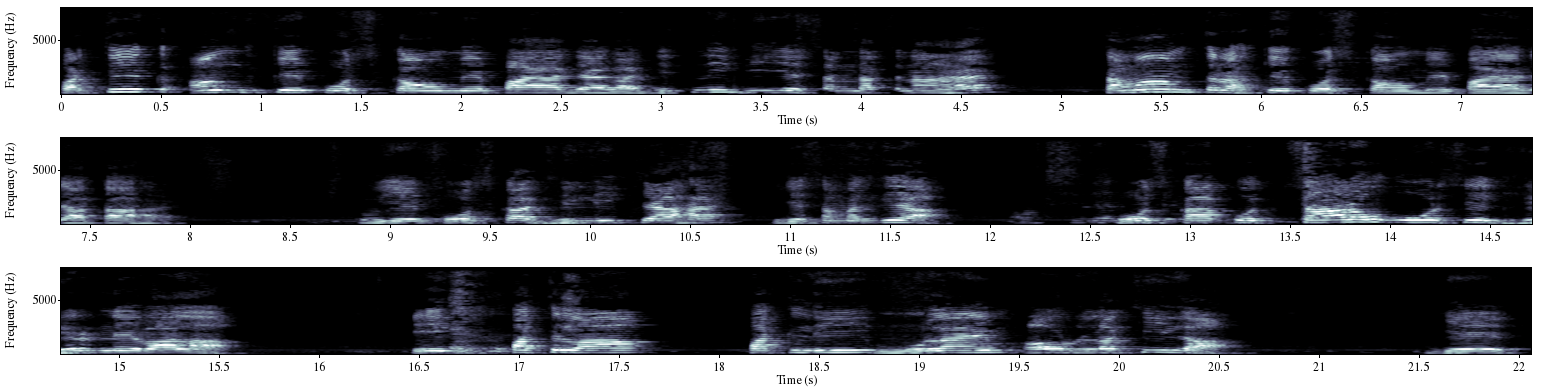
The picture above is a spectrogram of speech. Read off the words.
प्रत्येक अंग के कोशिकाओं में पाया जाएगा। जितनी भी ये संरचना है तमाम तरह के कोशिकाओं में पाया जाता है। तो ये कोशिका झिल्ली क्या है? ये समझ गया? कोशिका को चारों ओर से घेरने वाला एक पतला पतली मुलायम और लचीला ये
